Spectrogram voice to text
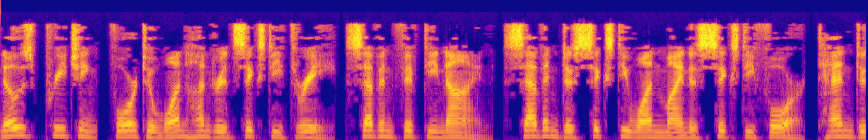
Noah's preaching 4 to 163 759 7 to 61-64 10 to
